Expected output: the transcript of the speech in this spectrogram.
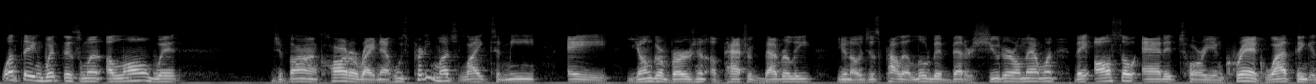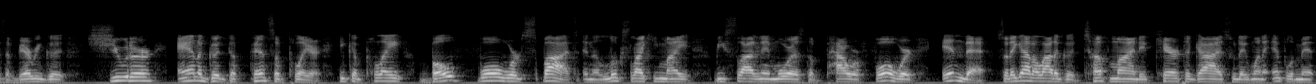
one thing with this one, along with Jevon Carter right now, who's pretty much like to me a younger version of Patrick Beverley, you know, just probably a little bit better shooter on that one. They also added Torrey Craig, who I think is a very good shooter and a good defensive player. He can play both forward spots, and it looks like he might be sliding in more as the power forward in that. So they got a lot of good, tough minded character guys who they want to implement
